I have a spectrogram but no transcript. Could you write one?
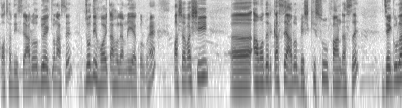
কথা দিছে। আরও দু একজন আছে। যদি হয় তাহলে আমরা ইয়া করব হ্যাঁ? পাশাপাশি আমাদের কাছে আরও বেশ কিছু ফান্ড আছে যেগুলা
